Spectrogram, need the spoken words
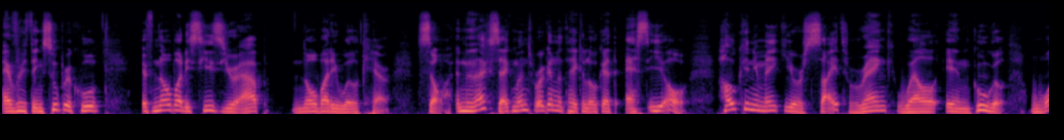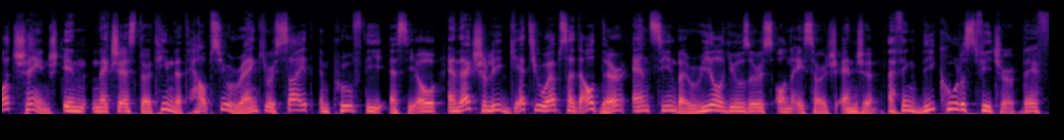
everything super cool. If nobody sees your app, nobody will care. So in the next segment, we're going to take a look at SEO. How can you make your site rank well in Google? What changed in Next.js 13 that helps you rank your site, improve the SEO, and actually get your website out there and seen by real users on a search engine? I think the coolest feature they've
